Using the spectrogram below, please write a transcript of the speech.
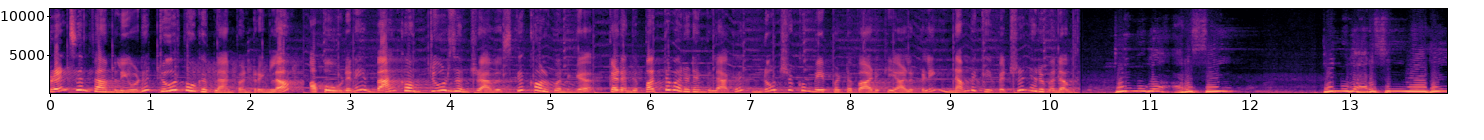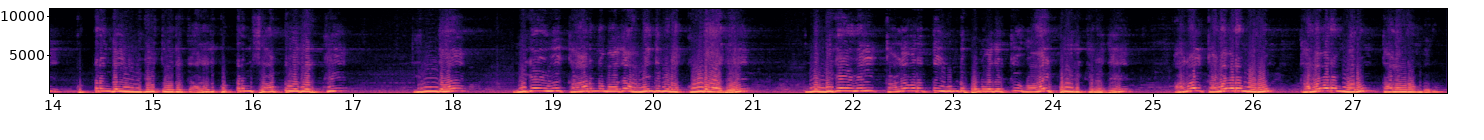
ஃப்ரெண்ட்ஸ் அண்ட் ஃபேமிலியோட டூர் போக பிளான் பண்றீங்களா? அப்போ உடனே பேங்காக் டூர்ஸ் அண்ட் டிராவல்ஸ்க்கு கால் பண்ணுங்க. கடந்த பத்து வருடங்களாக நூற்றுக்கும் மேற்பட்ட வாடிக்கையாளர்களின் நம்பிக்கை பெற்ற நிறுவனம். திமுக அரசை திமுக அரசின் மீது குற்றங்கள் நிகழ்த்துவதற்கு அதாவது குற்றம் சாட்டுவதற்கு இந்த நிகழ்வு காரணமாக அமைந்துவிடக் கூடாது. இந்த நிகழ்வில் கலவரத்தை உண்டு பண்ணுவதற்கு வாய்ப்பு இருக்கிறது. ஆனால் கலவரம் வரும் கலவரம் வரும் கலவரம் வரும்.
